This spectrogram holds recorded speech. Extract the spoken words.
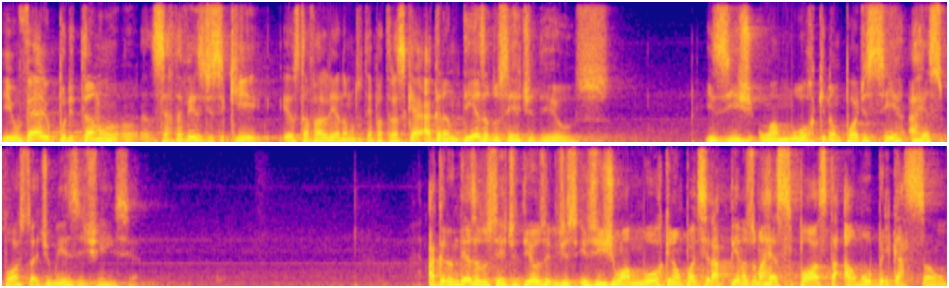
E o velho puritano, certa vez, disse que, eu estava lendo há muito tempo atrás, que a grandeza do ser de Deus exige um amor que não pode ser a resposta de uma exigência. A grandeza do ser de Deus, ele diz, exige um amor que não pode ser apenas uma resposta a uma obrigação.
